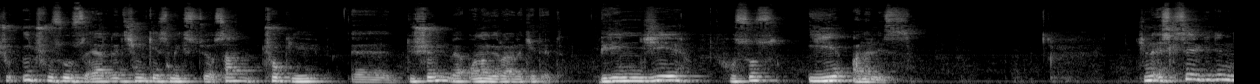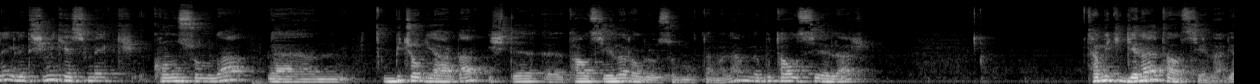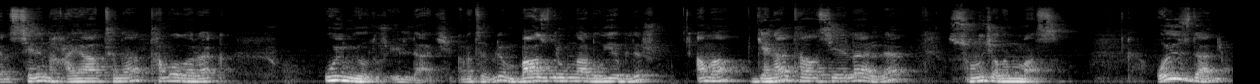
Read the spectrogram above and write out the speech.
şu üç hususu eğer iletişimi kesmek istiyorsan çok iyi e, düşün ve ona göre hareket et. Birinci husus iyi analiz. Şimdi eski sevgilinle iletişimi kesmek konusunda e, birçok yerden işte e, tavsiyeler alıyorsun muhtemelen ve bu tavsiyeler tabii ki genel tavsiyeler. Yani senin hayatına tam olarak uymuyordur illaki. Anlatabiliyor muyum? Bazı durumlarda uyabilir ama genel tavsiyelerle sonuç alınmaz. O yüzden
